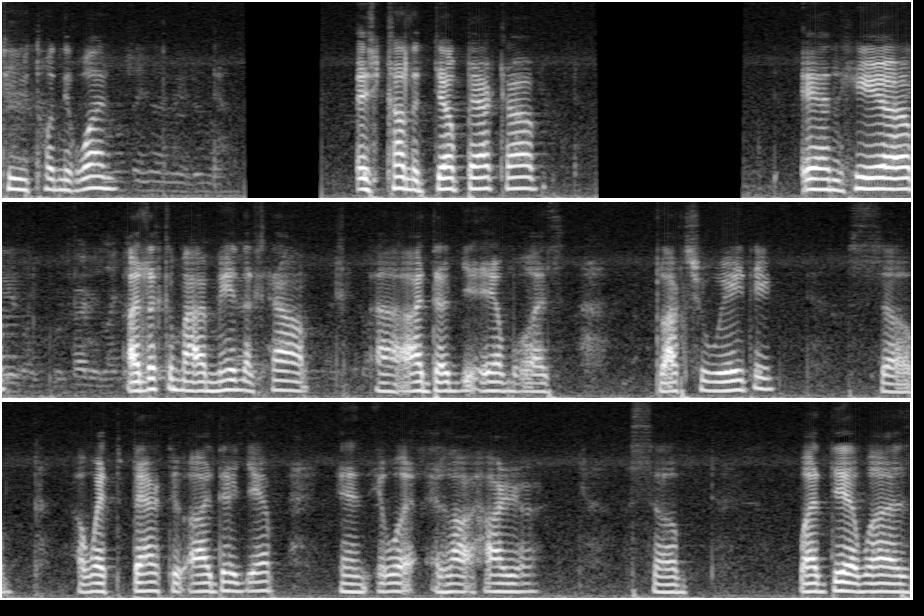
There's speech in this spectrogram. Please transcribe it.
to 21 it's kind of jumped back up. And here I look at my main account uh, IWM was fluctuating. So I went back to IWM and it was a lot higher so what I did was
